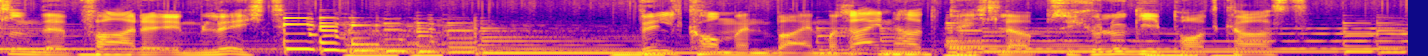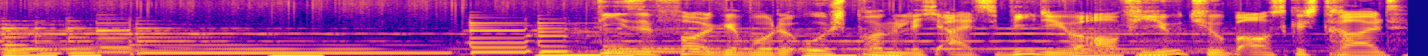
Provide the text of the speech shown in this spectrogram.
Wechselnde Pfade im Licht. Willkommen beim Reinhard Pichler Psychologie Podcast. Diese Folge wurde ursprünglich als Video auf YouTube ausgestrahlt.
